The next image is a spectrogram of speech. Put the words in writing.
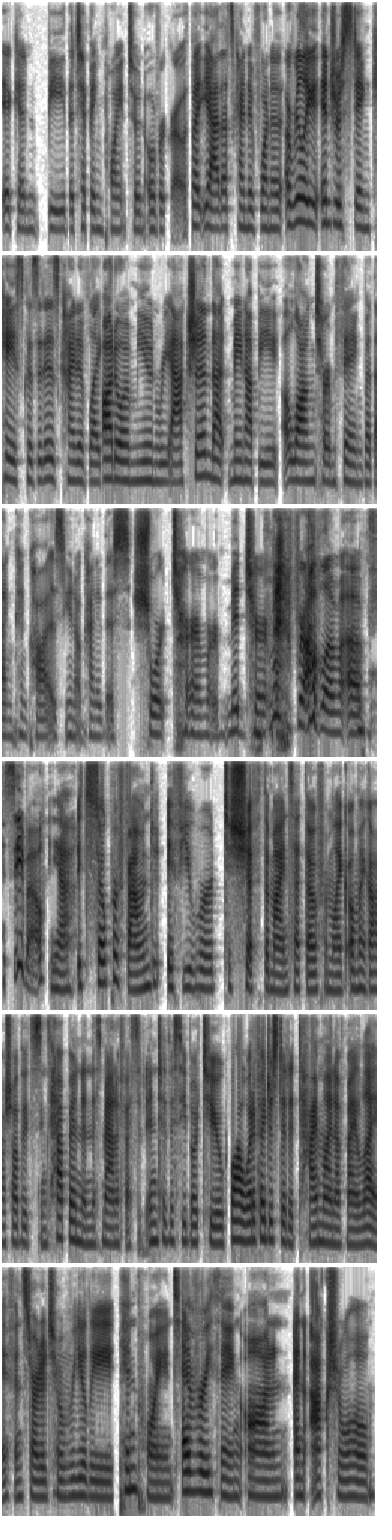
it can be the tipping point to an overgrowth. But yeah, that's kind of one of a really interesting case because it is kind of like autoimmune reaction that may not be a long term thing, but then can cause, you know, kind of this short term or midterm problem of SIBO. Yeah. It's so profound if you were to shift the mindset though from like, oh my gosh, all these things happened and this manifested into the SIBO to, wow, what if I just did a timeline of my life and started to mm-hmm. really pinpoint everything on an actual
